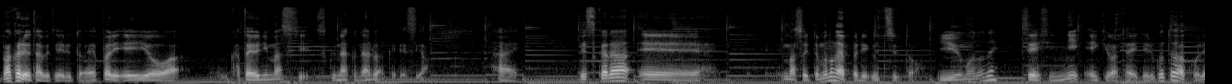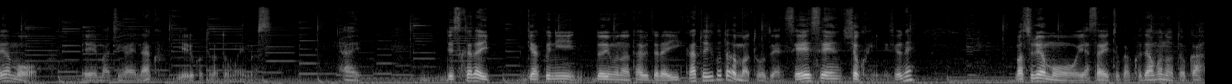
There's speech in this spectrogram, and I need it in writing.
ばかりを食べているとやっぱり栄養は偏りますし少なくなるわけですよ、はい、ですから、えー、まあ、そういったものがやっぱりうつというものね精神に影響を与えていることはこれはもう、えー、間違いなく言えることだと思います、はい、ですから逆にどういうものを食べたらいいかということは、まあ、当然生鮮食品ですよね、まあ、それはもう野菜とか果物とか、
